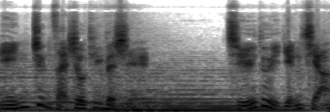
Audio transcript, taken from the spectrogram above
您正在收听的是《绝对影响》。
